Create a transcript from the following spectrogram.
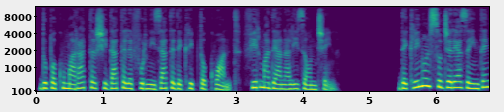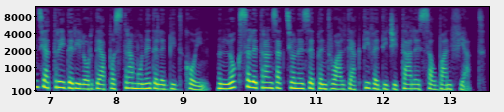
după cum arată și datele furnizate de CryptoQuant, firma de analiză on-chain. Declinul sugerează intenția traderilor de a păstra monedele Bitcoin, în loc să le tranzacționeze pentru alte active digitale sau bani fiat.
